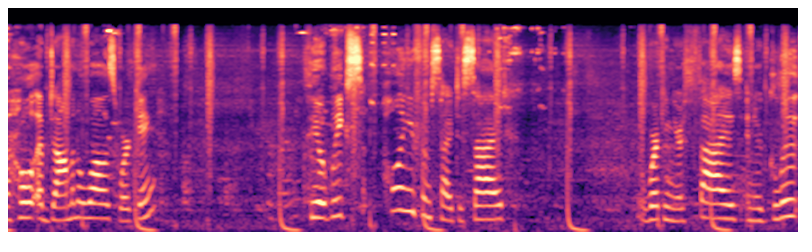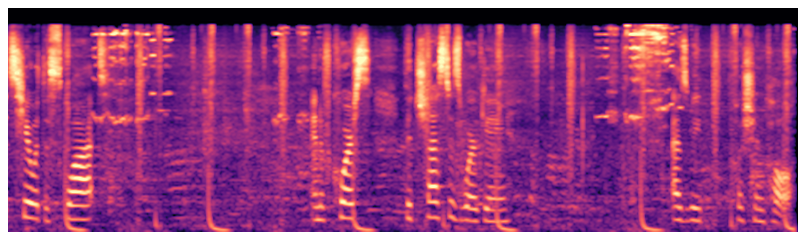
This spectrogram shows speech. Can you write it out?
Our whole abdominal wall is working. The obliques pulling you from side to side. You're working your thighs and your glutes here with the squat. And of course, the chest is working as we push and pull.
